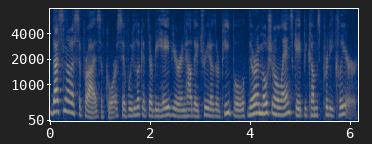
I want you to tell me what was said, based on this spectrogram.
That's not a surprise, of course. If we look at their behavior and how they treat other people, their emotional landscape becomes pretty clear.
